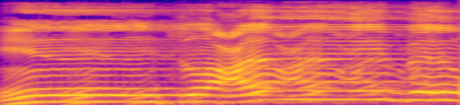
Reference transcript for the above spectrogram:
إن تعذبهم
